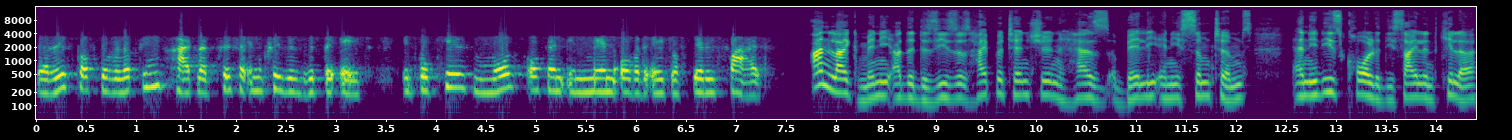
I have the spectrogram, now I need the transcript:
The risk of developing high blood pressure increases with the age. It occurs most often in men over the age of 35. Unlike many other diseases, hypertension has barely any symptoms and it is called the silent killer.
